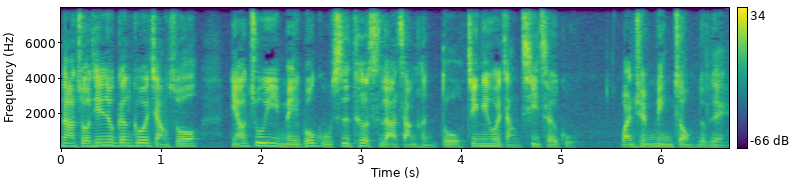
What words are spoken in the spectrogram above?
那昨天就跟各位讲说，你要注意美国股市特斯拉涨很多，今天会涨汽车股，完全命中，对不对？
